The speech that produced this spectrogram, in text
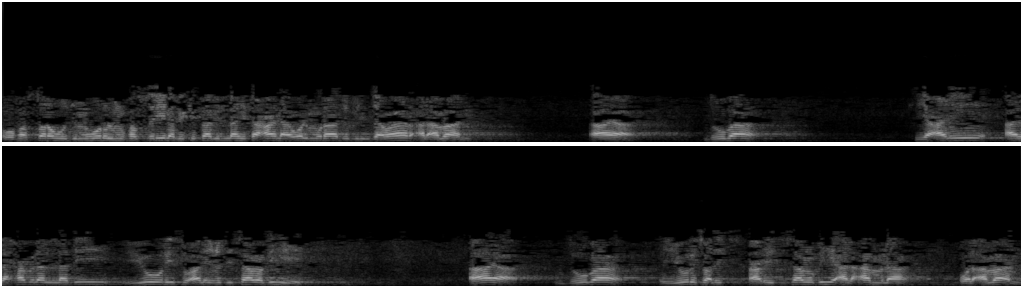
وفسره جمهور المفسرين بكتاب الله تعالى والمراد بالجوار الأمان. آية. دوبا يعني الحبل الذي يورث الاعتصام به. آية دوبا يورث الاعتصام به الأمن والأمان.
